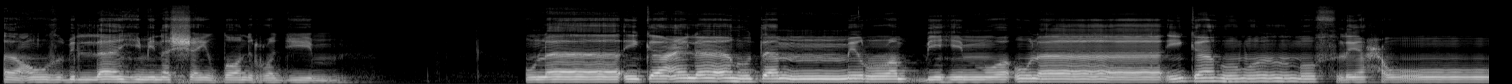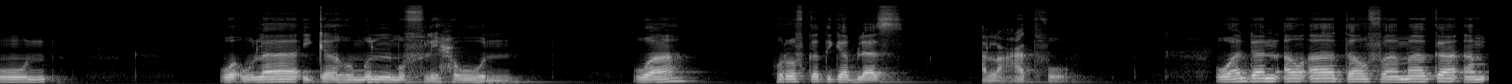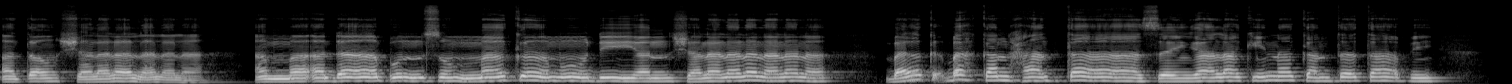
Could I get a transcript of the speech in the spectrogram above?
أعوذ بالله من الشيطان الرجيم. أولئك على هدى من ربهم وأولئك هم المفلحون. وأولئك هم المفلحون. و huruf ke-13 al-atfu. Wadan au atau am atau shalalalala. Amma adapun summa kemudian shalalalala. Bahkan hatta sehingga lakin akan tetapi.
